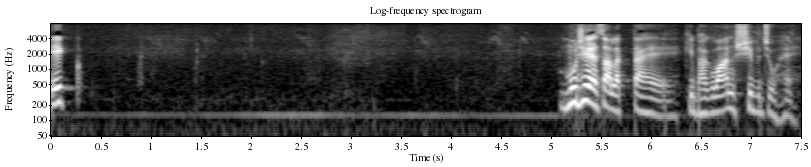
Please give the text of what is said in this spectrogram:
एक मुझे ऐसा लगता है कि भगवान शिव जो हैं,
